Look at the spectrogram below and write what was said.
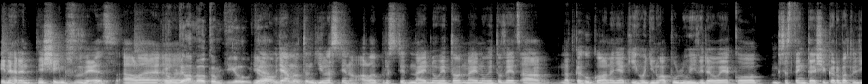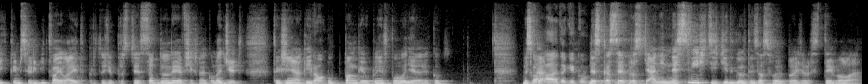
inherentně shameful věc, ale... No, uděláme o tom díl, uděláme. Jo, uděláme o tom díl, jasně, no, ale prostě najednou je to, najednou je to věc a Natka koukala na nějaký hodinu a půl dlouhý video, jako přestaňte šikarovat lidi, kterým se líbí Twilight, protože prostě suddenly je všechno jako legit. Takže nějaký no. punk je úplně v pohodě. Jako dneska, no, ale tak jako... dneska se prostě ani nesmíš cítit guilty za svoje pleasures, ty vole.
